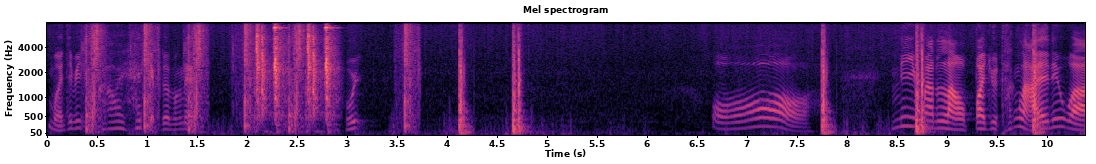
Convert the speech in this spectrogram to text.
เหมือนจะมีถุงข้าวให้เก็บด้วยมั้งเนี่ย อุ้ย โอ้ นี่มันเหล่าประยุทธ์ทั้งหลายเลยนี่ว่า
